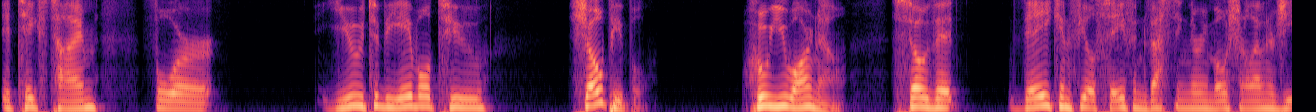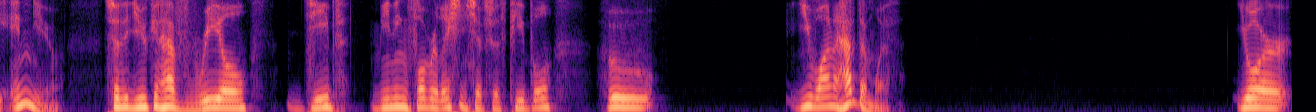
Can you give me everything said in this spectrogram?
It takes time for you to be able to show people who you are now so that they can feel safe investing their emotional energy in you so that you can have real, deep, meaningful relationships with people who you want to have them with. Your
